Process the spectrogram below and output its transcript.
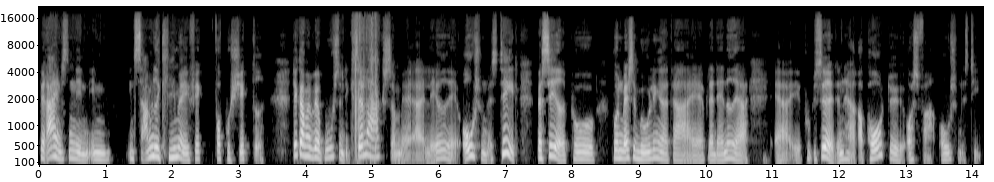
beregne sådan en, en, en samlet klimaeffekt for projektet. Det gør man ved at bruge sådan et Excel-ark, som er lavet af Aarhus Universitet, baseret på, på en masse målinger, der er, blandt andet er, er øh, publiceret i den her rapport, øh, også fra Aarhus Universitet.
